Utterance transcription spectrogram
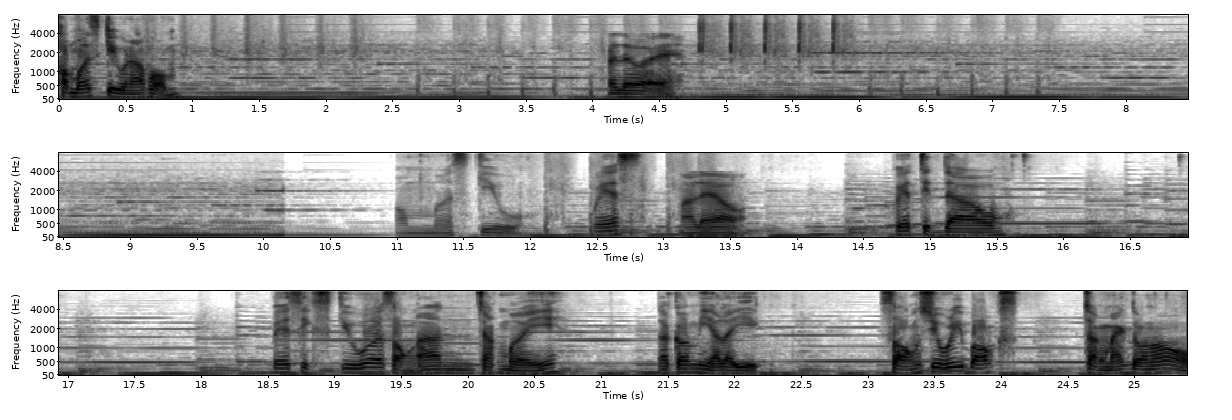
Commerce Skill นะครับผม ไปเลย Commerce Skill Quest มาแล้ว Quest ติดดาว Basic Skewer 2อันจากเหมย แล้วก็มีอะไรอีก2 Jewelry Box จาก McDonald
